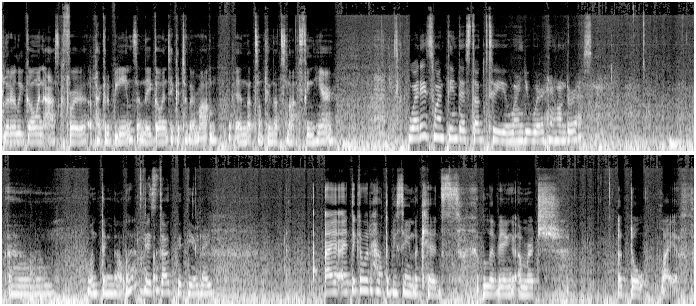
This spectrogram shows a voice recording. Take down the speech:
literally go and ask for a packet of beans, and they go and take it to their mom, and that's something that's not seen here. What is one thing that stuck to you when you were in Honduras? Um, one thing that what? It stuck with you, like. I, I think it would have to be seeing the kids living a much adult life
